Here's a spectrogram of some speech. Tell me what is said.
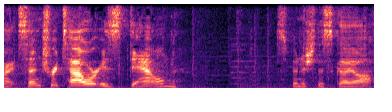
Alright, Sentry Tower is down. Let's finish this guy off.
